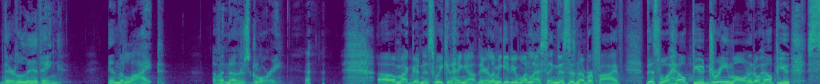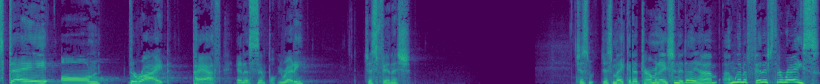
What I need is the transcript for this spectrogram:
They're living in the light of another's glory. Oh my goodness, we could hang out there. Let me give you one last thing. This is number five. This will help you dream on. It'll help you stay on the right path. And it's simple. You ready? Just finish. Just, just make a determination today. I'm, I'm going to finish the race.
